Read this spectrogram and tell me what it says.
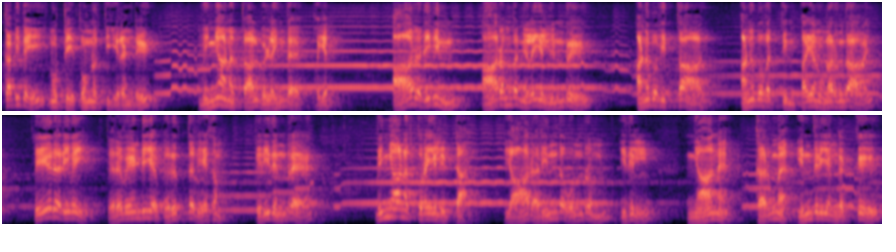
கவிதை நூற்றி தொண்ணூற்றி இரண்டு விஞ்ஞானத்தால் விளைந்த பயன். ஆறறிவின் ஆரம்ப நிலையில் நின்று அனுபவித்தாய் அனுபவத்தின் பயன் உணர்ந்தாய் பேரறிவை பெற வேண்டிய பெருத்த வேகம் பெரிதென்ற விஞ்ஞானத் துறையில் இட்டாய் யார் அறிந்த ஒன்றும் இதில் ஞான கர்ம இந்திரியங்கட்கு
